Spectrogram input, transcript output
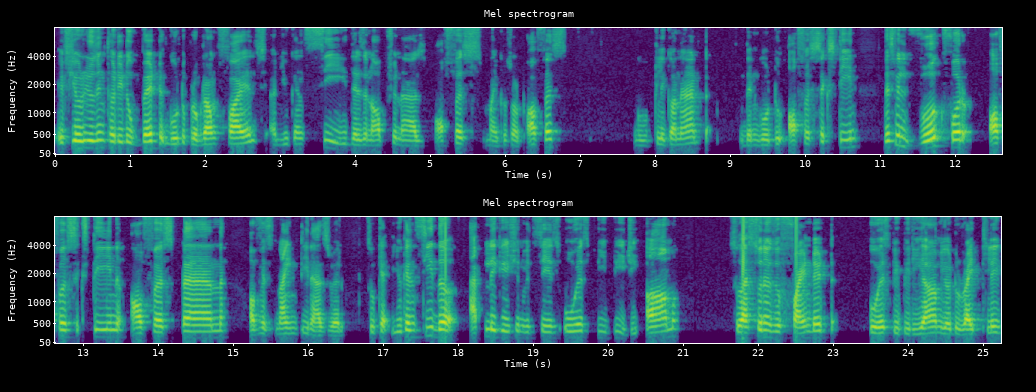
If you're using 32 bit go to program files and you can see there is an option as office Microsoft Office. Go click on that then go to Office 16 this will work for Office 16 Office 10 office 19 as well. So you can see the application which says OSPPG ARM so as soon as you find it OSPPREARM you have to right click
